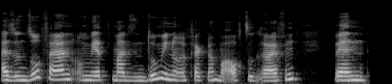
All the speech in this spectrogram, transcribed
Also insofern, um jetzt mal diesen Domino-Effekt nochmal aufzugreifen, wenn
